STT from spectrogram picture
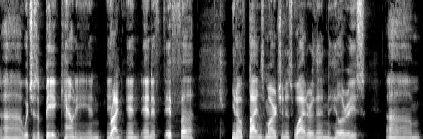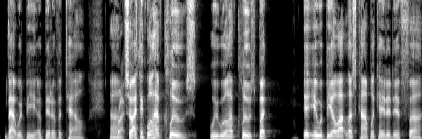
uh, which is a big county, and, and Right. and and if if uh, you know if Biden's margin is wider than Hillary's, um, that would be a bit of a tell. Um, Right. So I think we'll have clues. We will have clues, but it, it would be a lot less complicated if uh,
